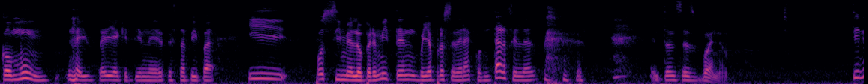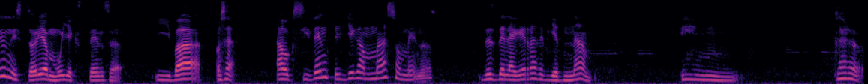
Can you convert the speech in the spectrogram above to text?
común la historia que tiene esta pipa. Y pues si me lo permiten, voy a proceder a contárselas. Entonces, bueno. Tiene una historia muy extensa y va, o sea, a Occidente llega más o menos desde la guerra de Vietnam. Em, Claro,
